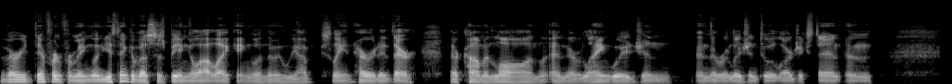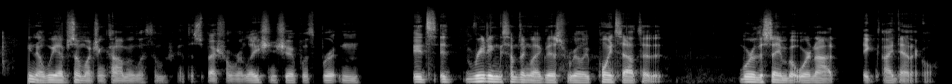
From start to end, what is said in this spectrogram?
very different from England. You think of us as being a lot like England. I mean, we obviously inherited their their common law and, and their language and and their religion to a large extent, and you know we have so much in common with them. We've got the special relationship with Britain. It's it reading something like this really points out that we're the same, but we're not identical,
